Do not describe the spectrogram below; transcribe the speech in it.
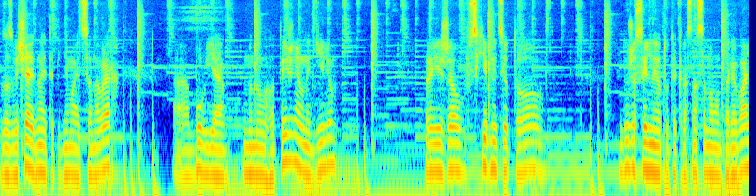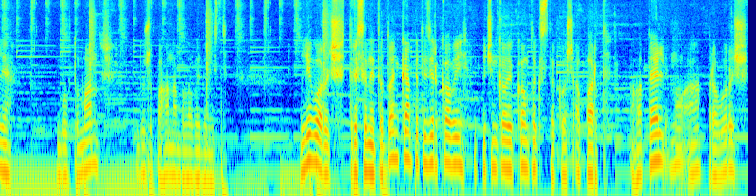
зазвичай, знаєте, піднімається наверх. Був я минулого тижня в неділю. Приїжджав в східницю, то Дуже сильний отут якраз на самому перевалі був туман, дуже погана була видимість. Ліворуч три сини та донька, п'ятизірковий відпочинковий комплекс, також апарт готель. Ну а праворуч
